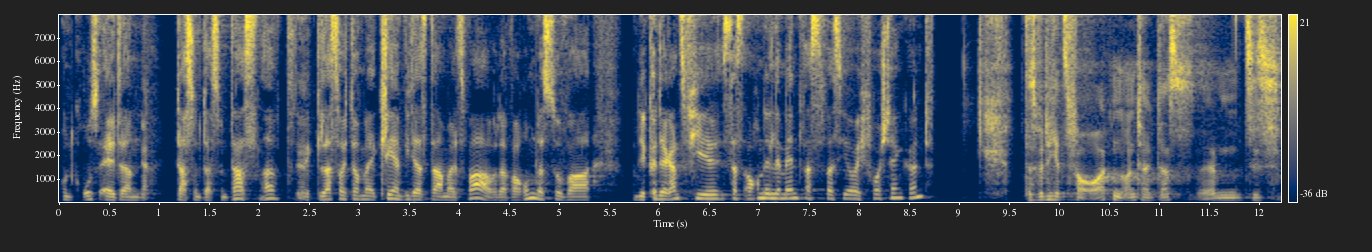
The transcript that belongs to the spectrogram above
und Großeltern ja. das und das und das. Ne? Ja. Lasst euch doch mal erklären, wie das damals war oder warum das so war. Und ihr könnt ja ganz viel, ist das auch ein Element, was, was ihr euch vorstellen könnt? Das würde ich jetzt verorten unter das, ähm, das,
